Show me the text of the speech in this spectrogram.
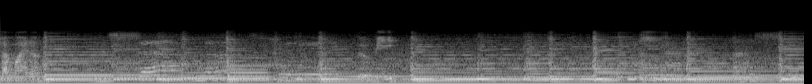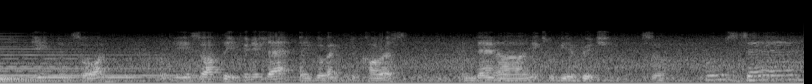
sharp minor. To B. E. And so on. Okay, so after you finish that, then you go back to the chorus, and then uh, next will be the bridge. So Hosanna,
